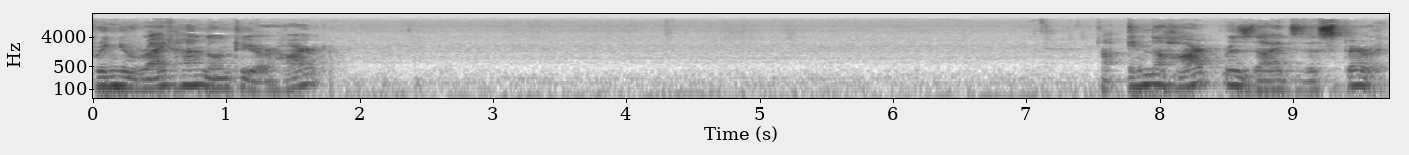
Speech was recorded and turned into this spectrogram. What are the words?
Bring your right hand onto your heart. Now, in the heart resides the spirit.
